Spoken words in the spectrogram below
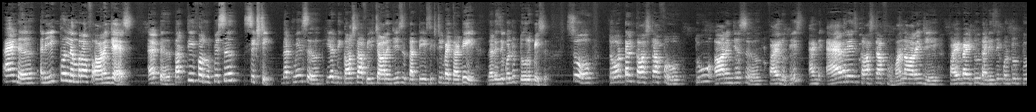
And an equal number of oranges at uh, 30 for rupees uh, 60 that means here the cost of each orange is 30 60 by 30 that is equal to 2 rupees so total cost of two oranges uh, 5 rupees and average cost of one orange 5 by 2 that is equal to 2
